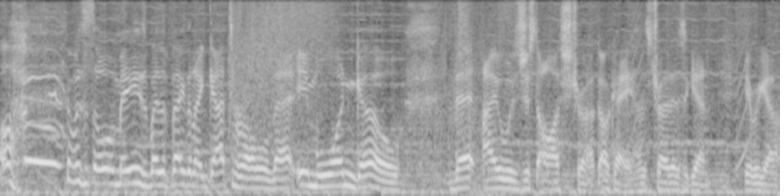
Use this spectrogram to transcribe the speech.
Oh, I was so amazed by the fact that I got through all of that in one go that I was just awestruck. Okay, let's try this again. Here we go.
